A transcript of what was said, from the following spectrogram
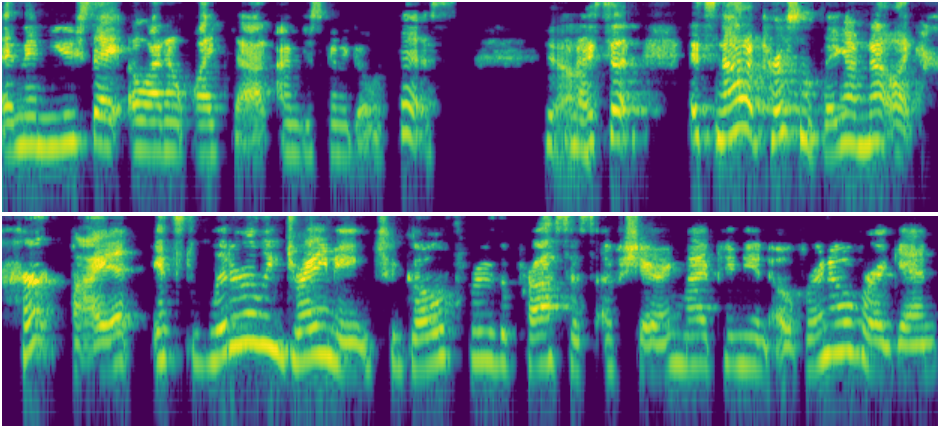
and then you say, Oh, I don't like that. I'm just going to go with this. Yeah. And I said, It's not a personal thing. I'm not like hurt by it. It's literally draining to go through the process of sharing my opinion over and over again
